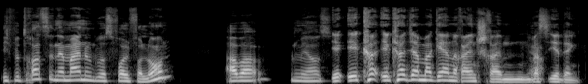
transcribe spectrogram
Ich bin trotzdem der Meinung, du hast voll verloren, aber von mir aus. Ihr, ihr, könnt, ihr könnt ja mal gerne reinschreiben, Ja. was ihr denkt.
